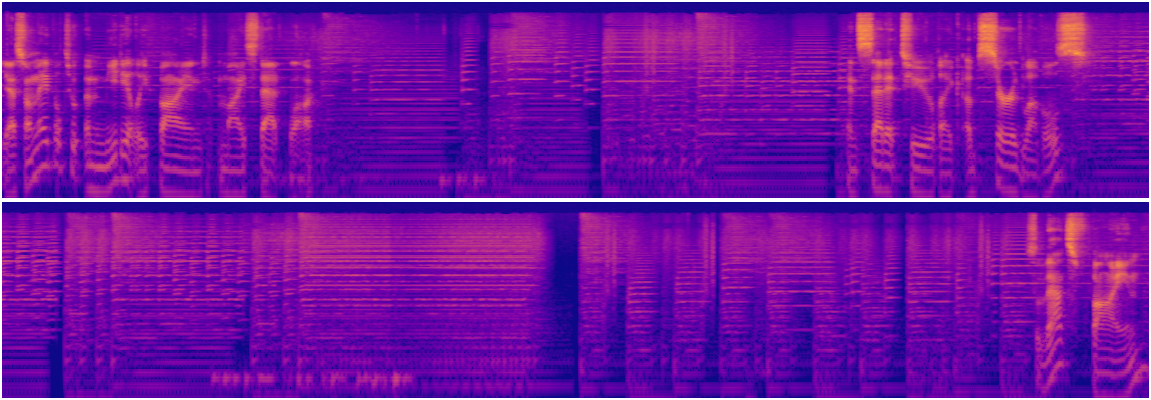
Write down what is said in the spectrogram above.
Yeah, so I'm able to immediately find my stat block. And set it to, like, absurd levels. That's fine.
